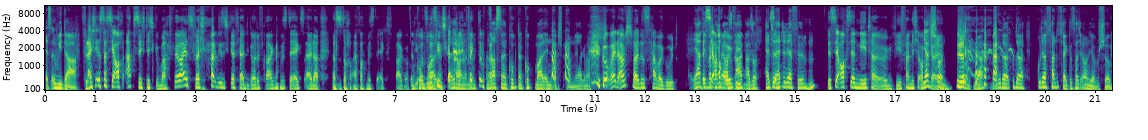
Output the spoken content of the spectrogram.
Er ist irgendwie da. Vielleicht ist das ja auch absichtlich gemacht. Wer weiß, vielleicht haben die sich gedacht, ja, die Leute fragen nach Mr. X, Alter, lass uns doch einfach Mr. X fragen, ob Dann die unsere mal, ja, genau, dann, dann, dann sagst du, dann guck, dann guck mal in den Abspann, ja, genau. Guck mal, der Abspann ist hammergut. Ja, auf Ist jeden Fall ja kann man auch ja auch sagen, also hätte, hätte der Film, hm? Ist ja auch sehr meta irgendwie, fand ich auch ja, geil. schon, schon, ja. Guter, guter, guter Fun Fact, das hatte ich auch nicht auf dem Schirm.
